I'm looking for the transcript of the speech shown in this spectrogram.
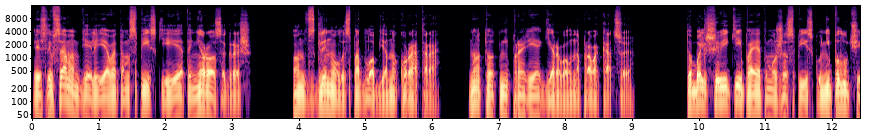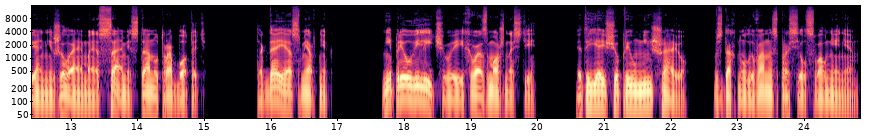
Если в самом деле я в этом списке, и это не розыгрыш, он взглянул из-под лобья на куратора, но тот не прореагировал на провокацию. То большевики по этому же списку, не получая они желаемое, сами станут работать. Тогда я смертник. Не преувеличивая их возможности. Это я еще преуменьшаю, вздохнул Иван и спросил с волнением.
